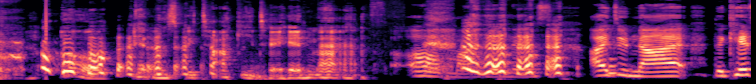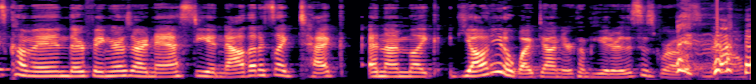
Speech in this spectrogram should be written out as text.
Oh, it must be Taki day in math. Oh my goodness. I do not. The kids come in, their fingers are nasty, and now that it's like tech, and I'm like, y'all need to wipe down your computer. This is gross. No.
